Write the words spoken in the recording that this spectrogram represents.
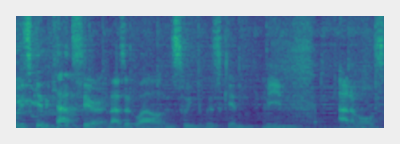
We skin cats here. And I said, well, in Sweden, we skin mean animals.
